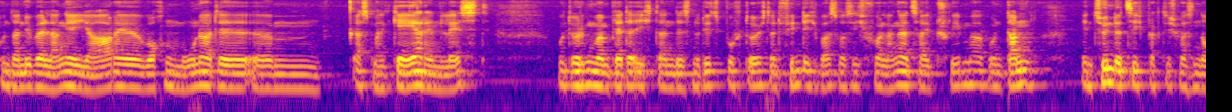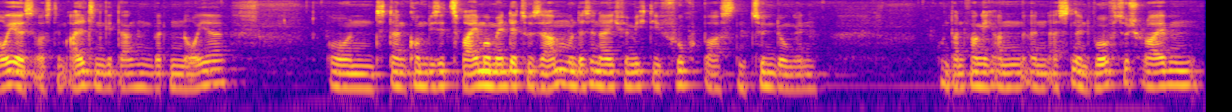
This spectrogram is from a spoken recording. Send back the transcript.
und dann über lange Jahre, Wochen, Monate ähm, erstmal gären lässt. Und irgendwann blätter ich dann das Notizbuch durch, dann finde ich was, was ich vor langer Zeit geschrieben habe und dann entzündet sich praktisch was Neues. Aus dem alten Gedanken wird neuer. Und dann kommen diese zwei Momente zusammen und das sind eigentlich für mich die fruchtbarsten Zündungen. Und dann fange ich an, einen ersten Entwurf zu schreiben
